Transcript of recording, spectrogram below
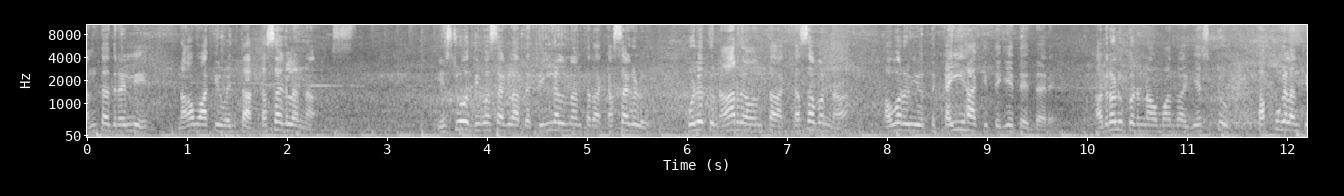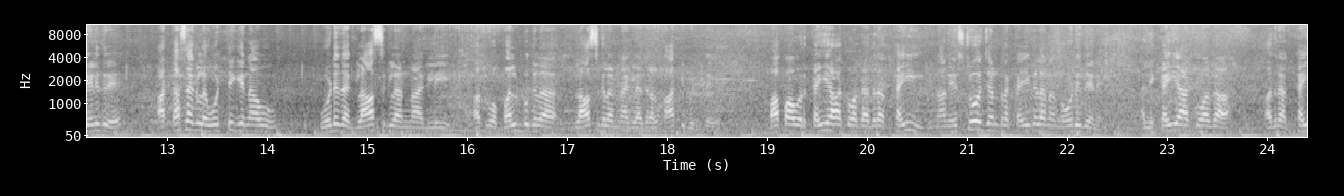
ಅಂಥದ್ರಲ್ಲಿ ನಾವು ಹಾಕಿರುವಂಥ ಕಸಗಳನ್ನು ಎಷ್ಟೋ ದಿವಸಗಳಾದ ತಿಂಗಳ ನಂತರ ಕಸಗಳು ಕುಳಿತು ನಾರುವಂಥ ಕಸವನ್ನು ಅವರು ಇವತ್ತು ಕೈ ಹಾಕಿ ತೆಗೆಯುತ್ತಿದ್ದಾರೆ ಅದರಲ್ಲೂ ಕೂಡ ನಾವು ಮಾಡುವ ಎಷ್ಟು ತಪ್ಪುಗಳಂತ ಹೇಳಿದರೆ ಆ ಕಸಗಳ ಒಟ್ಟಿಗೆ ನಾವು ಒಡೆದ ಗ್ಲಾಸ್ಗಳನ್ನಾಗಲಿ ಅಥವಾ ಬಲ್ಬ್ಗಳ ಗ್ಲಾಸ್ಗಳನ್ನಾಗಲಿ ಅದರಲ್ಲಿ ಹಾಕಿಬಿಡ್ತೇವೆ. ಪಾಪ ಅವರು ಕೈ ಹಾಕುವಾಗ ಅದರ ಕೈ, ನಾನು ಎಷ್ಟೋ ಜನರ ಕೈಗಳನ್ನು ನೋಡಿದ್ದೇನೆ. ಅಲ್ಲಿ ಕೈ ಹಾಕುವಾಗ ಅದರ ಕೈ,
